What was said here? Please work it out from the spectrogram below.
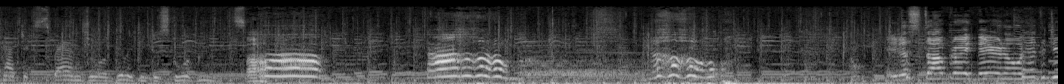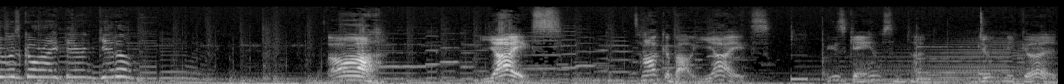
catch expands your ability to store beads. Oh! No! No! He just stopped right there, and all we had to do was go right there and get him. Ah! Yikes! Talk about yikes. These games sometimes dupe me good.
